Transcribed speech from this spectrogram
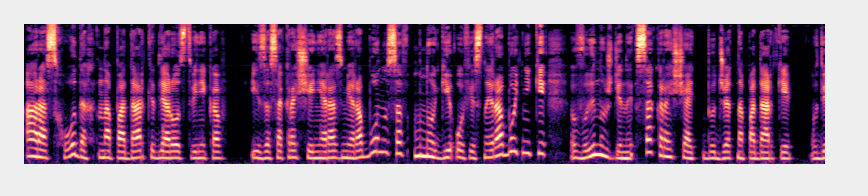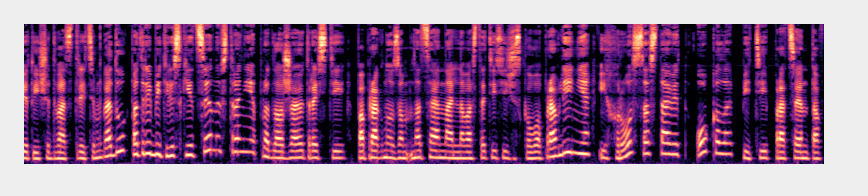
о расходах на подарки для родственников. Из-за сокращения размера бонусов многие офисные работники вынуждены сокращать бюджет на подарки. В 2023 году потребительские цены в стране продолжают расти. По прогнозам Национального статистического управления, их рост составит около 5%.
